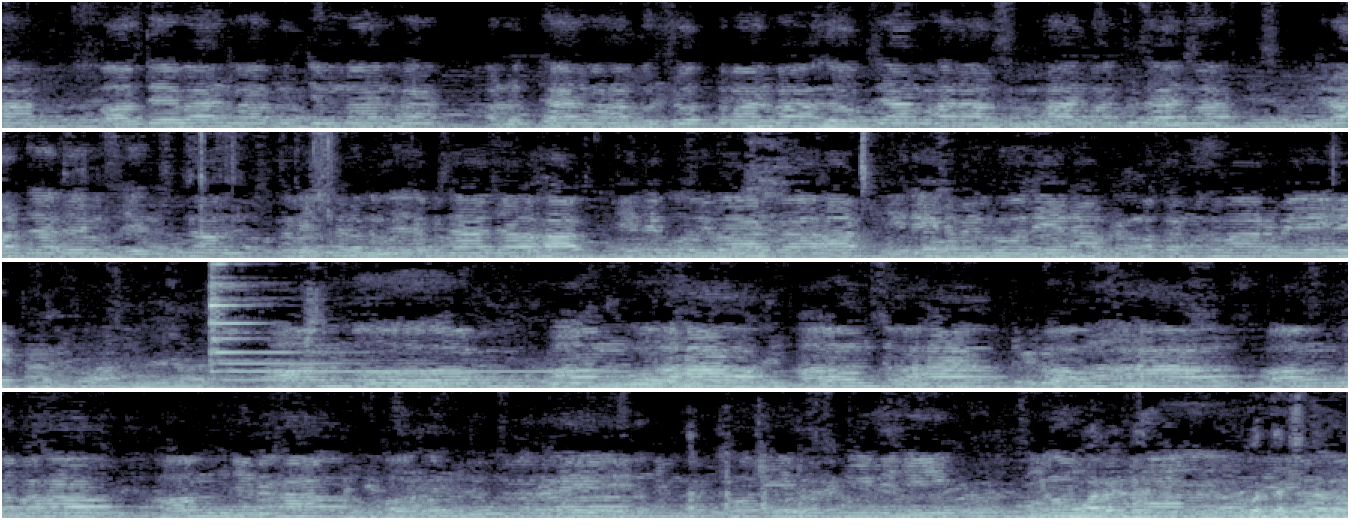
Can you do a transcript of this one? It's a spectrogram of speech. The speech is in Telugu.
नमः। वासुदेवाय नमः प्रद्युम्नाय नमः अनुद्धाय नमः, पुरुषोत्तमाय नमः अधोक्षाय नमः, नरसिंहाय नमः चुराय नमः विराजाय श्रीकृष्णाय विशाजाः एते भूरिभागाः एतेन मे विरोधेन ब्रह्मकर्मसमारभेः। ॐ भूः, ॐ भुवः, ॐ सुवः ॐ महः ॐ तपः ॐ जनः ॐ उपदक्षिणा।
